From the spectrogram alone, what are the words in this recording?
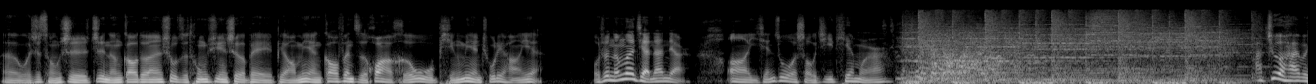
呃，我是从事智能高端数字通讯设备表面高分子化合物平面处理行业。我说能不能简单点儿？哦，以前做手机贴膜。啊，这还不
